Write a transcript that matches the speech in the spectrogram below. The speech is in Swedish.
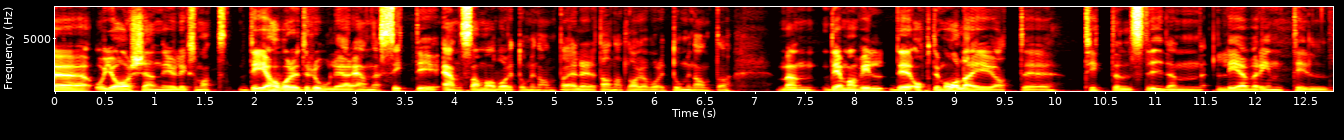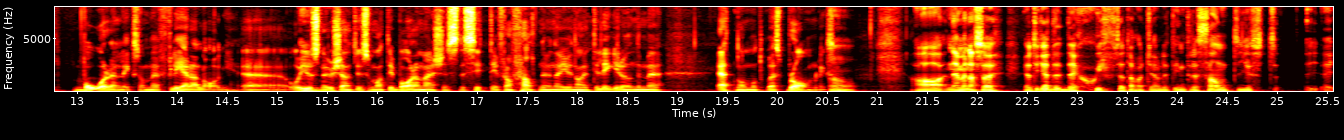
Eh, och jag känner ju liksom att det har varit roligare än när City ensamma har varit dominanta eller ett annat lag har varit dominanta. Men det man vill, det optimala är ju att eh, titelstriden lever in till våren liksom med flera lag. Eh, och just mm. nu känns det ju som att det är bara Manchester City, framförallt nu när United ligger under med 1-0 mot West Brom liksom. Ja, nej men alltså jag tycker att det, det skiftet har varit jävligt intressant just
